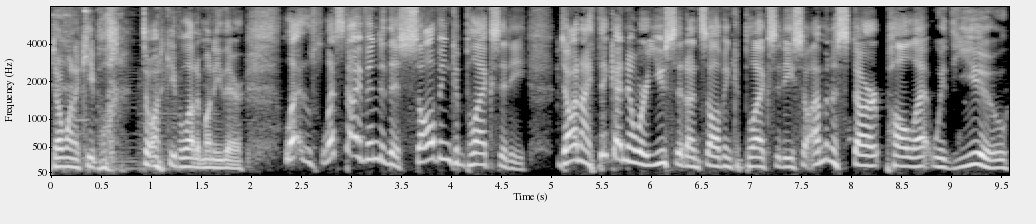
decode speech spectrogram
don't want to keep don't want to keep a lot of money there. Let, let's dive into this solving complexity. Dawn, I think I know where you sit on solving complexity, so I'm going to start Paulette with you.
